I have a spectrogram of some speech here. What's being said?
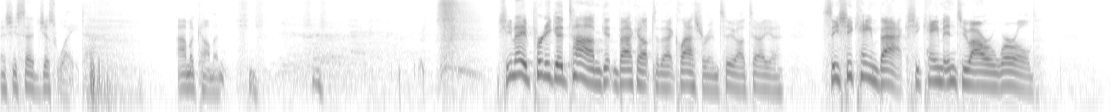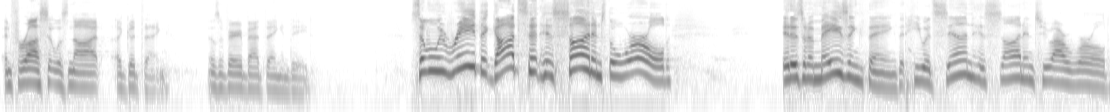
And she said, Just wait. I'm a coming. she made pretty good time getting back up to that classroom, too, I'll tell you. See, she came back. She came into our world. And for us, it was not a good thing. It was a very bad thing indeed. So when we read that God sent his son into the world, it is an amazing thing that he would send his son into our world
